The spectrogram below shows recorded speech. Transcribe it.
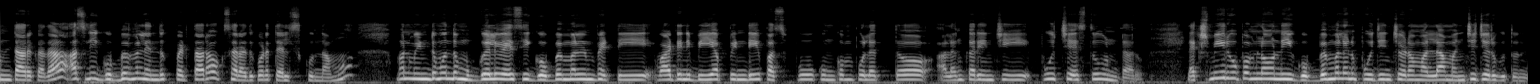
ఉంటారు కదా అసలు ఈ గొబ్బెమ్మలు ఎందుకు పెడతారో ఒకసారి అది కూడా తెలుసుకుందాము. మనం ఇంటి ముందు ముగ్గులు వేసి గొబ్బెమ్మలను పెట్టి వాటిని బియ్యం పిండి పసుపు కుంకుమ పూలతో అలంకరించి పూజ చేస్తూ ఉంటారు. లక్ష్మీ రూపంలో ఈ గొబ్బెమ్మలను పూజించడం వల్ల మంచి జరుగుతుంది.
